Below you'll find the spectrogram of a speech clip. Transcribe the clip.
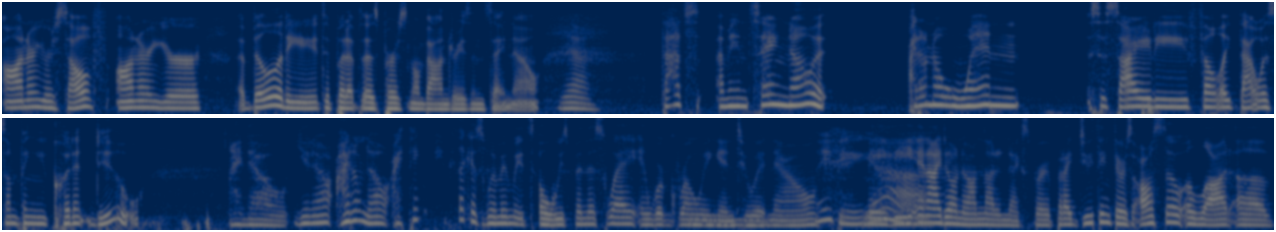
honor yourself honor your ability to put up those personal boundaries and say no yeah that's i mean saying no it i don't know when society felt like that was something you couldn't do I know. You know, I don't know. I think maybe like as women, it's always been this way, and we're growing into it mm. now. maybe Maybe. yeah. And I don't know. I'm not an expert, but I do think there's also a lot of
